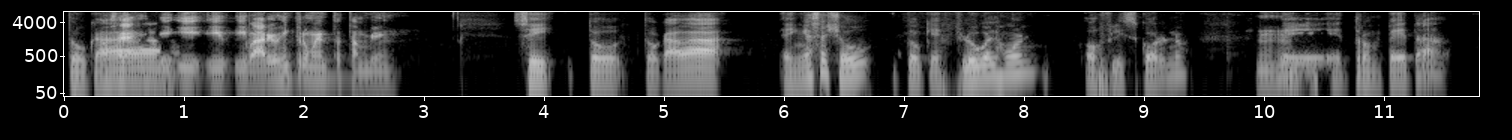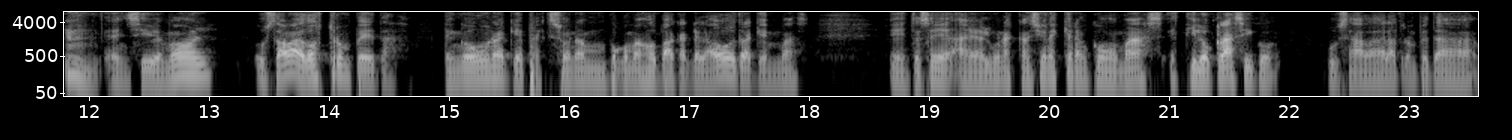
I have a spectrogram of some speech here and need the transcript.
Tocaba. y, varios instrumentos también. Sí, tocaba. En ese show toqué flugelhorn o fliscorno, eh, trompeta en si bemol. Usaba dos trompetas. Tengo una que pues, suena un poco más opaca que la otra, que es más. Entonces hay algunas canciones que eran como más estilo clásico. Usaba la trompeta,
